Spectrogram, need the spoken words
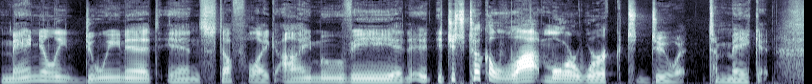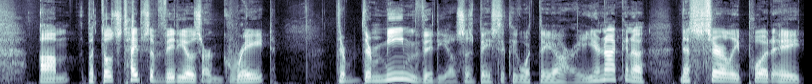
manually doing it in stuff like iMovie, and it, it just took a lot more work to do it, to make it. Um, but those types of videos are great. They're, they're meme videos, is basically what they are. You're not going to necessarily put a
